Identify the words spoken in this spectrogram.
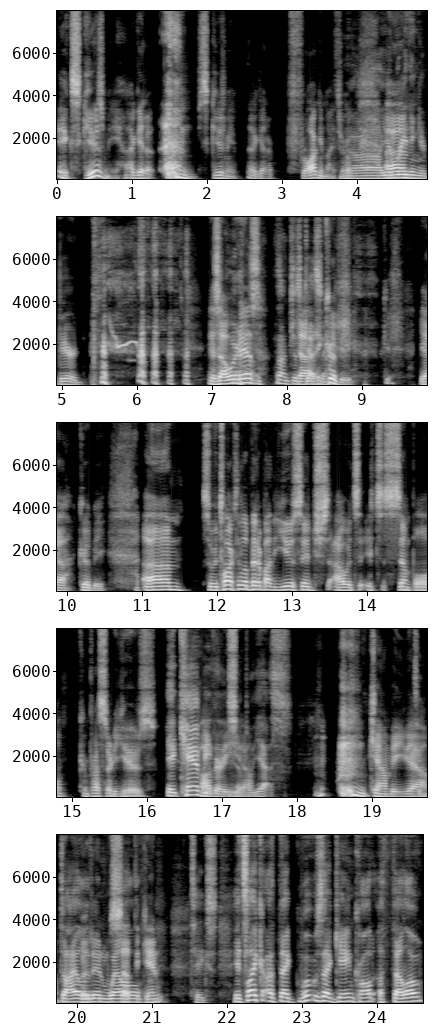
Excuse me, I get a. excuse me, I got a frog in my throat. Uh, you're um, breathing your beard. is that what it is? I'm just yeah, guessing. It could be. Yeah, could be. Um, so we talked a little bit about the usage. How it's it's a simple compressor to use. It can be very the, simple. Uh, yes, can be. Yeah, to dial but it in well. Set the game. Takes. It's like a, that. What was that game called? Othello.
